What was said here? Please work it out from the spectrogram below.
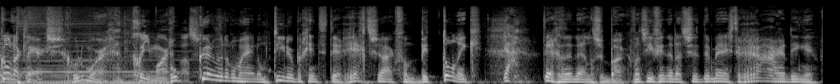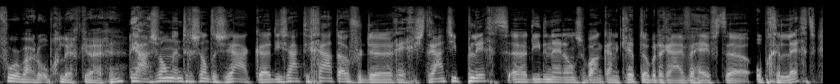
Conor Klerks, goedemorgen. Goedemorgen, Hoe Bas. kunnen we eromheen? Om tien uur begint de rechtszaak van Bitonic Ja. tegen de Nederlandse bank. Want die vinden dat ze de meest rare dingen voorwaarden opgelegd krijgen. Hè? Ja, dat is wel een interessante zaak. Eh, Die zaak die gaat over de registratieplicht eh, die de Nederlandse bank aan de cryptobedrijven heeft eh, opgelegd.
